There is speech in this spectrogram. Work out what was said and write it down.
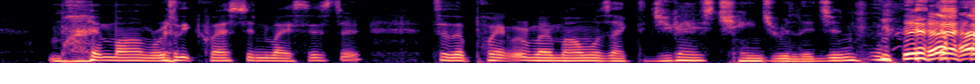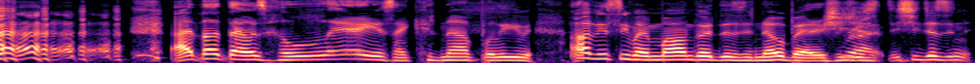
my mom really questioned my sister to the point where my mom was like, "Did you guys change religion?" I thought that was hilarious. I could not believe it. Obviously, my mom though doesn't know better. She Right. just she doesn't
